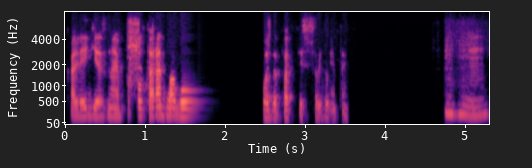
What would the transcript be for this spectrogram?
коллеги, я знаю, по полтора-два года подписывали документы. Угу.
